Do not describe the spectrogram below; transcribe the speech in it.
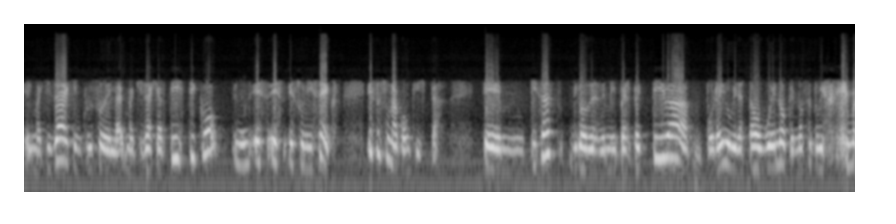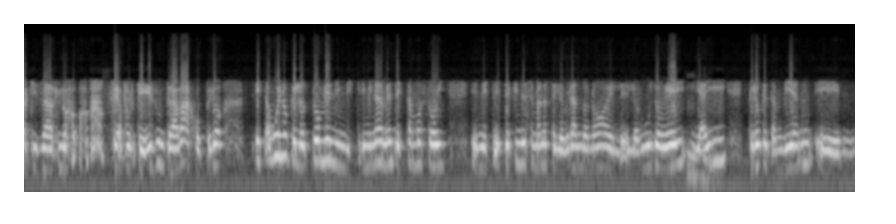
el maquillaje, incluso del maquillaje artístico, es, es, es unisex. Eso es una conquista. Eh, quizás, digo, desde mi perspectiva, por ahí hubiera estado bueno que no se tuviera que maquillar, ¿no? o sea, porque es un trabajo, pero está bueno que lo tomen indiscriminadamente. Estamos hoy, en este, este fin de semana, celebrando, ¿no? El, orgullo gay, y ahí creo que también eh,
